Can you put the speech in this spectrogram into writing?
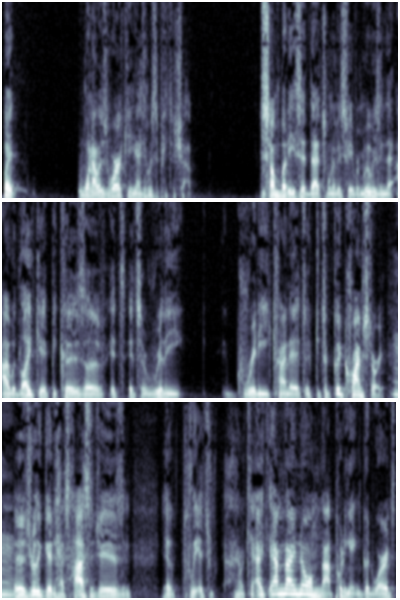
but when I was working, I think it was a pizza shop. Somebody said that's one of his favorite movies, and that I would like it because of it's it's a really gritty kind of it's a it's a good crime story. It's really good. It has hostages and you know, it's I, can't, I, I'm not, I know I'm not putting it in good words.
